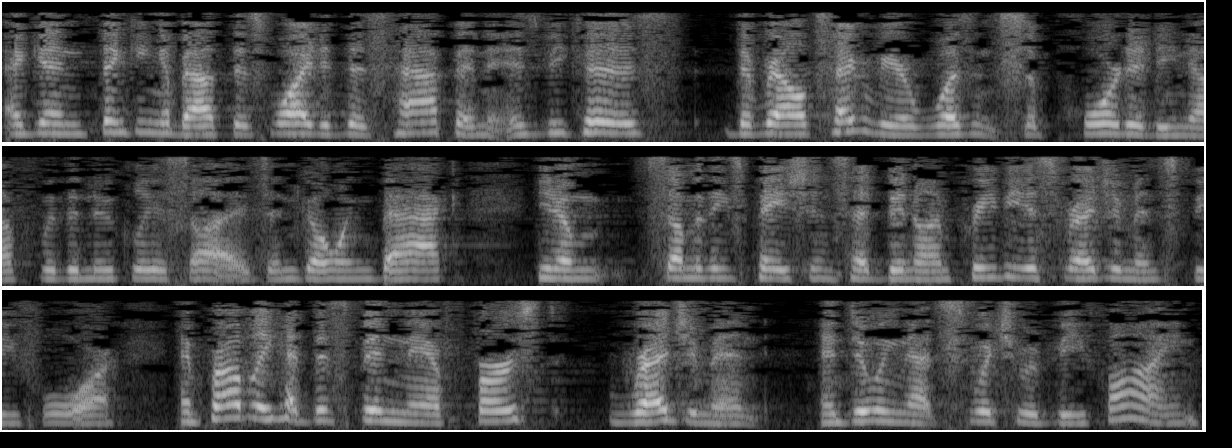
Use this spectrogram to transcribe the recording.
again, thinking about this, why did this happen? Is because the raltegravir wasn't supported enough with the nucleosides and going back, you know, some of these patients had been on previous regimens before and probably had this been their first regimen and doing that switch would be fine.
